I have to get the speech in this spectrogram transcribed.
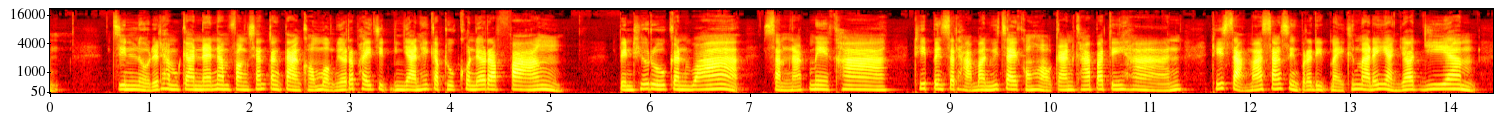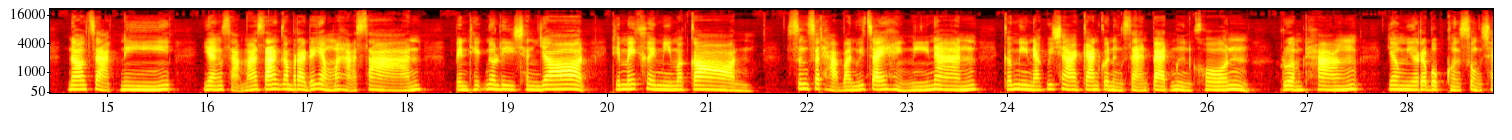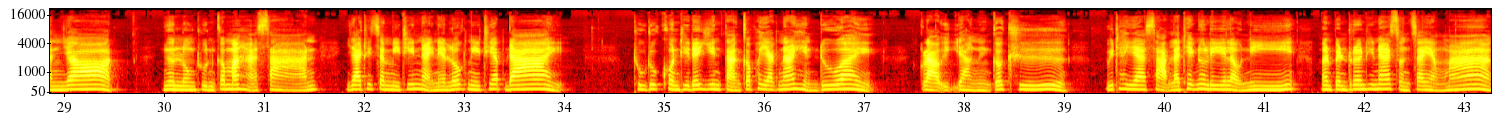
จินโหลได้ทำการแนะนำฟังก์ชันต่างๆ ของหมวกนิรภัยจิตวิญญาณให้กับทุกคนได้รับฟัง เป็นที่รู้กันว่าสำนักเมคา ที่เป็นสถาบันวิจัยของหอการค้าปฏิหารที่สามารถสร้างสิ่งประดิษฐ์ใหม่ขึ้นมาได้อย่างยอดเยี่ยม นอกจากนี้ ยังสามารถสร้างกำไรได้อย่างมหาศาล เป็นเทคโนโลยีชั้นยอดที่ไม่เคยมีมาก่อน ซึ่งสถาบันวิจัยแห่งนี้นั้น ก็มีนักวิชาการกว่า 180,000 คน รวมทั้งยังมีระบบขนส่งชั้นยอด เงินลงทุนก็มหาศาล ยากที่จะมีที่ไหนในโลกนี้เทียบได้ ทุกๆ คนที่ได้ยินต่างก็พยักหน้าเห็นด้วย กล่าวอีกอย่างหนึ่งก็คือ วิทยาศาสตร์และเทคโนโลยีเหล่านี้ มันเป็นเรื่องที่น่าสนใจอย่างมาก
